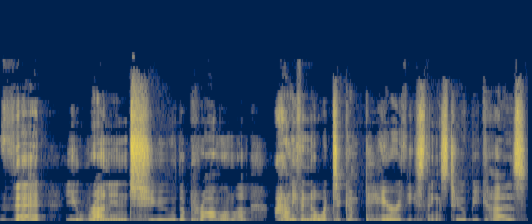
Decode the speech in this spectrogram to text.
that you run into the problem of I don't even know what to compare these things to because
